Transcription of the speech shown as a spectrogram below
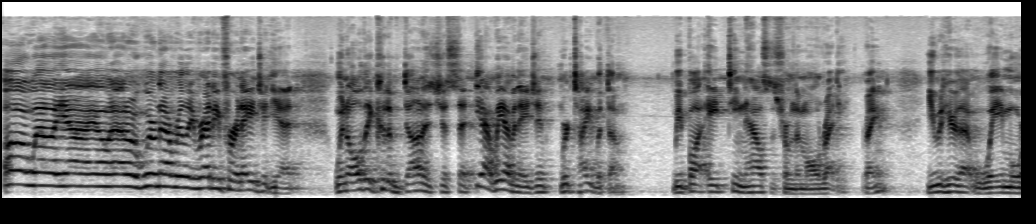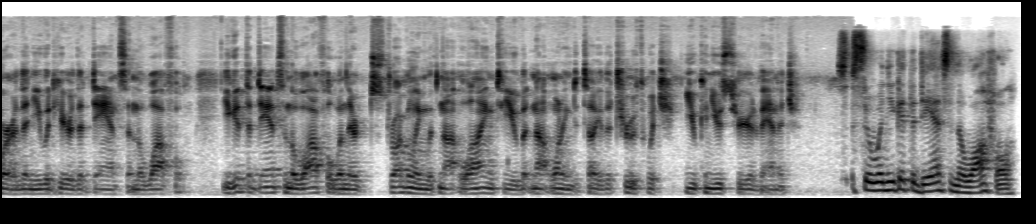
Oh, well, yeah, we're not really ready for an agent yet. When all they could have done is just said, yeah, we have an agent. We're tight with them. We bought 18 houses from them already, right? You would hear that way more than you would hear the dance and the waffle. You get the dance and the waffle when they're struggling with not lying to you, but not wanting to tell you the truth, which you can use to your advantage. So when you get the dance and the waffle,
